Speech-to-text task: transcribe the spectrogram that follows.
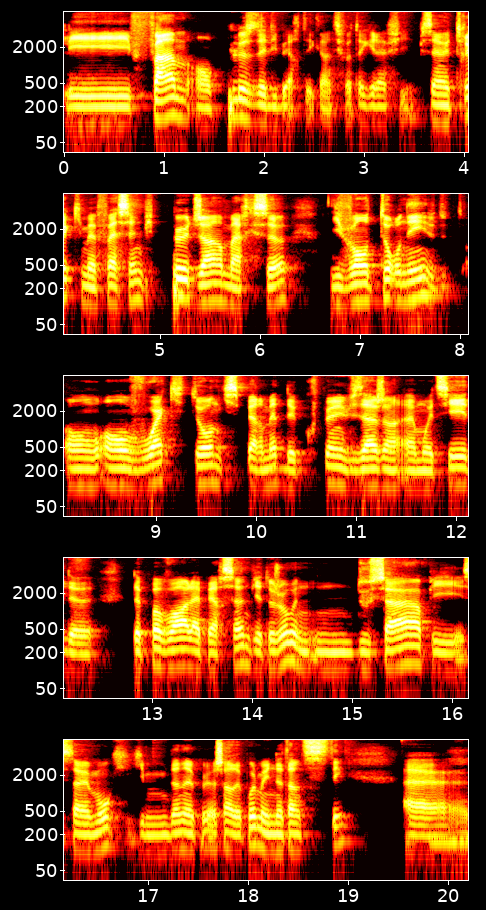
les femmes ont plus de liberté quand ils photographient. C'est un truc qui me fascine, puis peu de gens marquent ça. Ils vont tourner, on, voit qu'ils tournent, qu'ils se permettent de couper un visage à moitié, de ne pas voir la personne. Puis il y a toujours une, douceur, puis c'est un mot qui, me donne un peu la chair de poule, mais une authenticité. euh,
